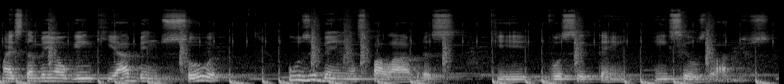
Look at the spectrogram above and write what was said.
mas também alguém que abençoa, use bem as palavras que você tem em seus lábios.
